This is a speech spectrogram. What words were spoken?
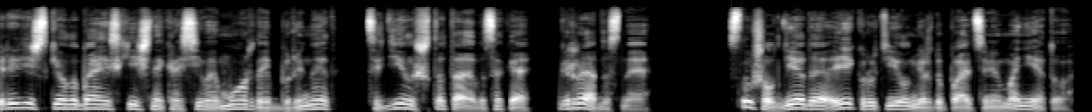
Периодически улыбаясь хищной красивой мордой, брюнет цедил что-то высокоградусное. Слушал деда и крутил между пальцами монету.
